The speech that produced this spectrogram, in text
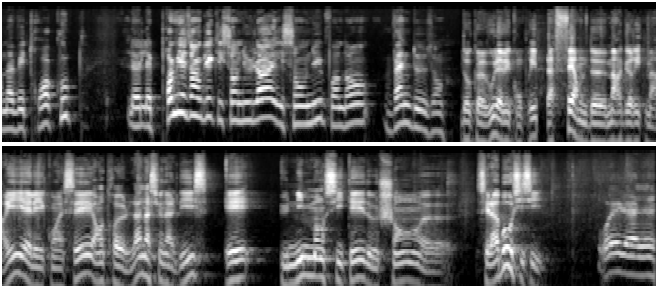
On avait trois couples. les premiers Anglais qui sont venus là, ils sont venus pendant 22 ans. Donc, euh, vous l'avez compris, la ferme de Marguerite Marie, elle est coincée entre la Nationale 10 et une immensité de champs. Euh, c'est la Beauce ici. Oui, la,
